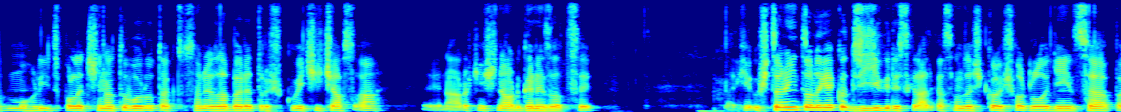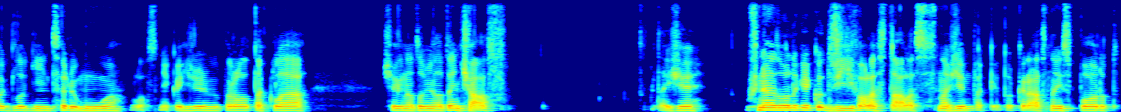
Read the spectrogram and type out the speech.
mohli jít společně na tu vodu, tak to se nezabere trošku větší čas a je náročnější na organizaci. Takže už to není tolik jako dřív, kdy zkrátka jsem ze školy šel do loděnice a pak do loděnice domů a vlastně každý den vypadalo takhle a člověk na to měl ten čas. Takže už ne tolik jako dřív, ale stále se snažím, tak je to krásný sport.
